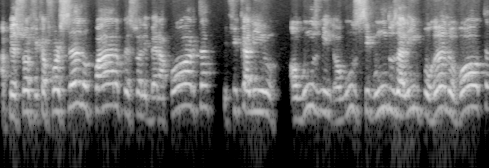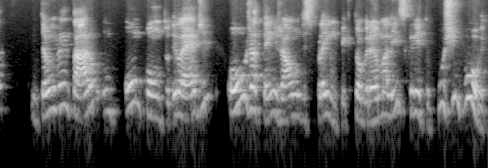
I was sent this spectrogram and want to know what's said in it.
a pessoa fica forçando, para, a pessoa libera a porta e fica ali alguns, alguns segundos ali empurrando, volta. Então inventaram um, um ponto de LED ou já tem já um display, um pictograma ali escrito, puxa empurre,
